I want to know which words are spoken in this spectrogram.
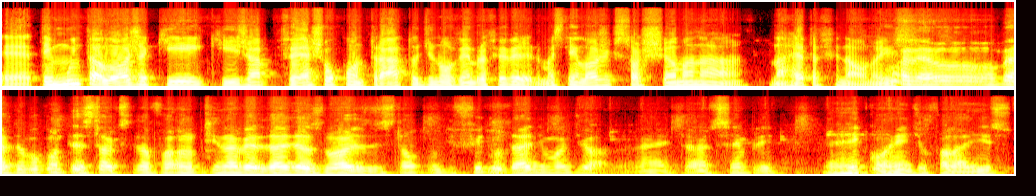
É, tem muita loja que, que já fecha o contrato de novembro a fevereiro, mas tem loja que só chama na, na reta final, não é isso? Olha, Roberto, eu vou contestar o que você está falando, porque na verdade as lojas estão com dificuldade de mão de obra, né? Então é sempre é recorrente eu falar isso.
